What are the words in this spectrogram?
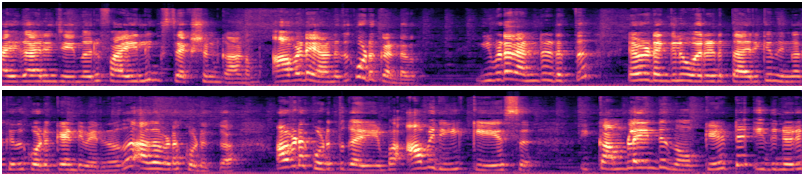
കൈകാര്യം ചെയ്യുന്ന ഒരു ഫയലിംഗ് സെക്ഷൻ കാണും. അവിടെയാണ് ഇത് കൊടുക്കേണ്ടത്. ഇവിടെ രണ്ടിടത്ത് എവിടെങ്കിലും ഒരിടത്തായിരിക്കും നിങ്ങൾക്ക് ഇത് കൊടുക്കേണ്ടി വരുന്നത്. അതവിടെ കൊടുക്കുക. അവിടെ കൊടുത്തു കഴിയുമ്പോൾ അവർ ഈ കേസ് ഈ കംപ്ലൈന്റ് നോക്കിയിട്ട് ഇതിനൊരു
